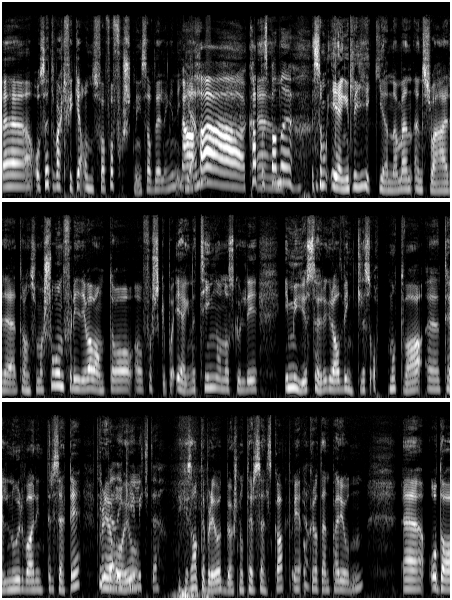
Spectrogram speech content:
Eh, og så etter hvert fikk jeg ansvar for forskningsavdelingen igjen. Aha! Kattespannet! Eh, som egentlig gikk gjennom en, en svær eh, transformasjon, fordi de var vant til å, å, forske på egne ting, og nå skulle de i mye større grad vinkles opp mot hva eh, Telenor var interessert i. Tipper jeg de ikke likte. Ikke sant. Det ble jo et børsnotert selskap i akkurat den perioden. Eh, og da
